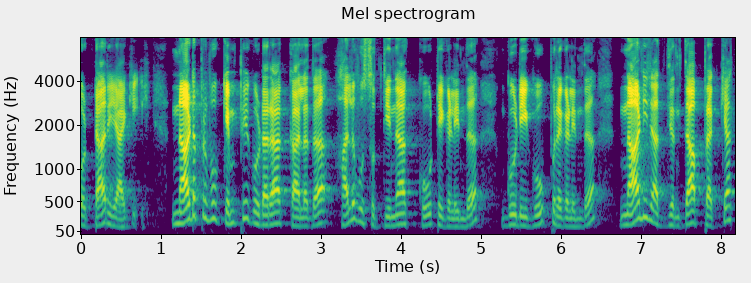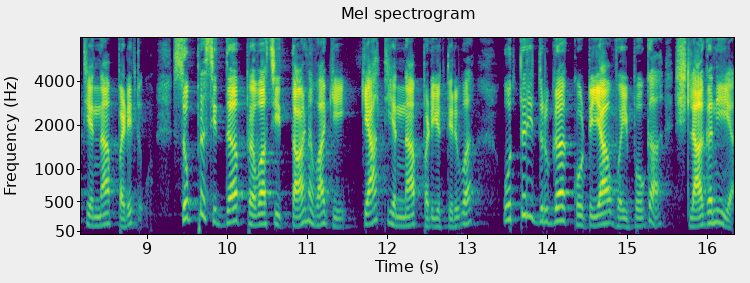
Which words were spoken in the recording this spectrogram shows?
ಒಟ್ಟಾರೆಯಾಗಿ ನಾಡಪ್ರಭು ಕೆಂಪೇಗೌಡರ ಕಾಲದ ಹಲವು ಸುತ್ತಿನ ಕೋಟೆಗಳಿಂದ ಗುಡಿ ಗೋಪುರಗಳಿಂದ ನಾಡಿನಾದ್ಯಂತ ಪ್ರಖ್ಯಾತಿಯನ್ನ ಪಡೆದು ಸುಪ್ರಸಿದ್ಧ ಪ್ರವಾಸಿ ತಾಣವಾಗಿ ಖ್ಯಾತಿಯನ್ನ ಪಡೆಯುತ್ತಿರುವ ಉತ್ತರಿದುರ್ಗ ಕೋಟೆಯ ವೈಭೋಗ ಶ್ಲಾಘನೀಯ.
